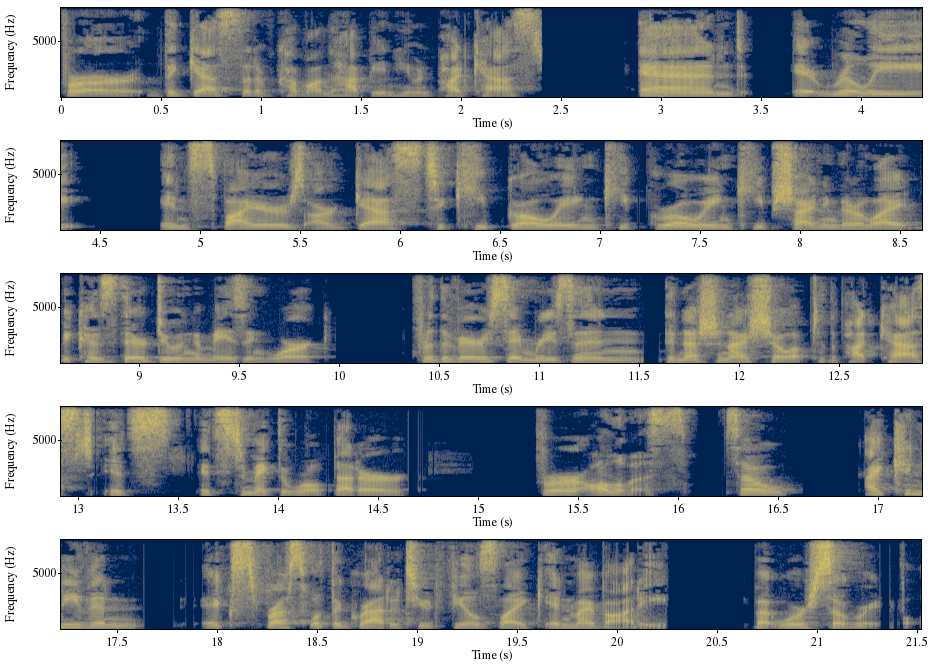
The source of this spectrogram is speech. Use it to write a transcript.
for the guests that have come on the Happy and Human podcast. And it really inspires our guests to keep going, keep growing, keep shining their light because they're doing amazing work. For the very same reason Dinesh and I show up to the podcast, it's it's to make the world better for all of us. So I can even express what the gratitude feels like in my body, but we're so grateful.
